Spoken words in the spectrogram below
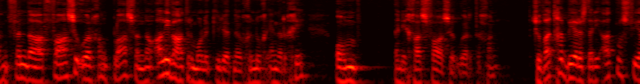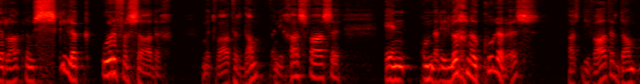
dan vind daar 'n faseoorgang plaas want nou al die watermolekuule het nou genoeg energie om in die gasfase oor te gaan. So wat gebeur is dat die atmosfeer raak nou skielik oorversadig met waterdamp in die gasfase en omdat die lug nou koeler is as die waterdamp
